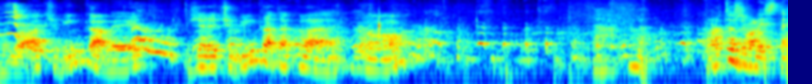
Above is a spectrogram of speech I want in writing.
No jo, a čubínka, vy? Žere čubínka takhle, no. Takhle. Proto řvali jste.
